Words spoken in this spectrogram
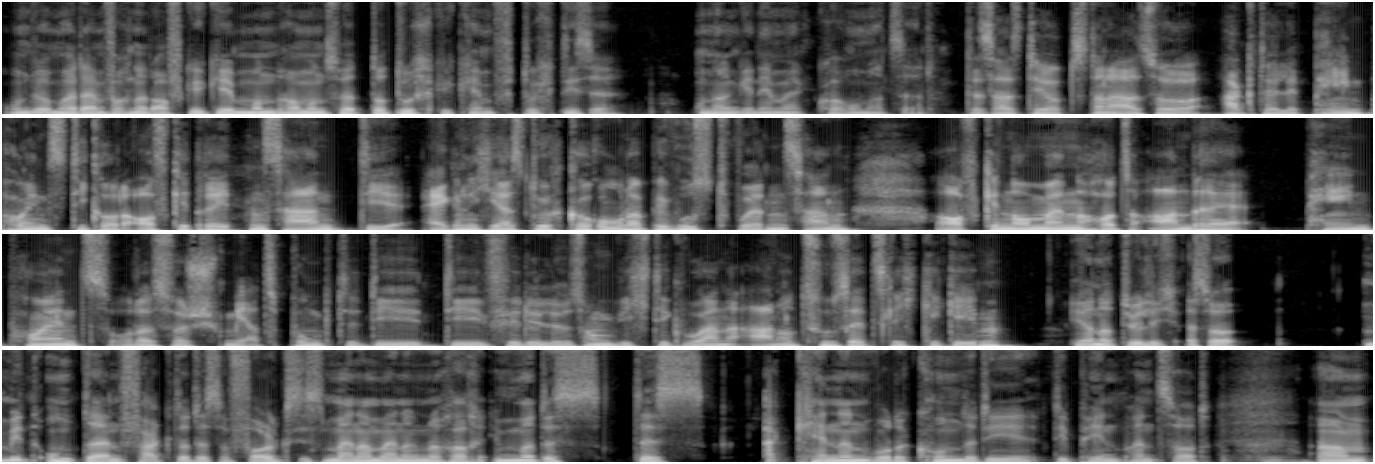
Und wir haben halt einfach nicht aufgegeben und haben uns halt da durchgekämpft durch diese unangenehme Corona-Zeit. Das heißt, ihr habt dann auch so aktuelle Painpoints, die gerade aufgetreten sind, die eigentlich erst durch Corona bewusst worden sind, aufgenommen. Hat andere Painpoints oder so Schmerzpunkte, die, die für die Lösung wichtig waren, auch noch zusätzlich gegeben? Ja, natürlich. Also mitunter ein Faktor des Erfolgs ist meiner Meinung nach auch immer das, das Erkennen, wo der Kunde die, die Painpoints hat. Mhm. Ähm,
